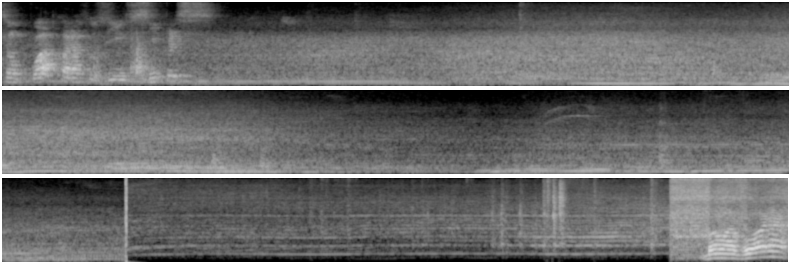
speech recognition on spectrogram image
São quatro parafusinhos simples. Bom, agora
